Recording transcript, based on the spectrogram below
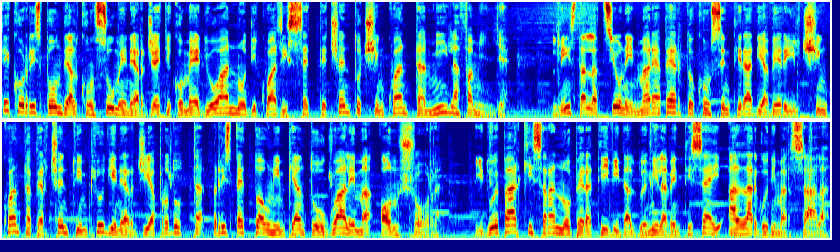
che corrisponde al consumo energetico medio annuo di quasi 750.000 famiglie. L'installazione in mare aperto consentirà di avere il 50% in più di energia prodotta rispetto a un impianto uguale ma onshore. I due parchi saranno operativi dal 2026 al largo di Marsala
